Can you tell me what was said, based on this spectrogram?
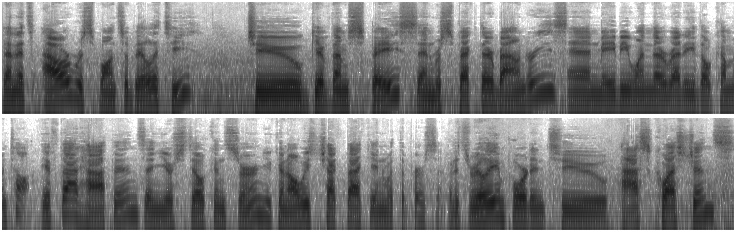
then it's our responsibility to give them space and respect their boundaries. And maybe when they're ready, they'll come and talk. If that happens and you're still concerned, you can always check back in with the person. But it's really important to ask questions,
